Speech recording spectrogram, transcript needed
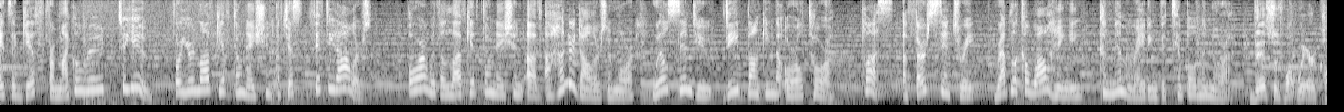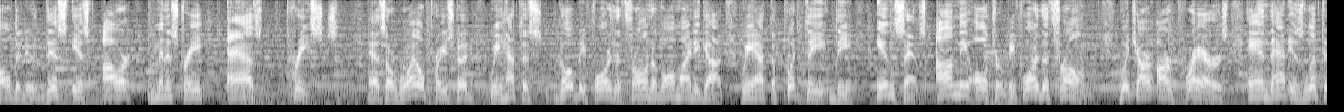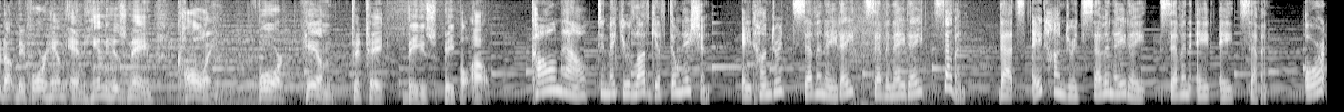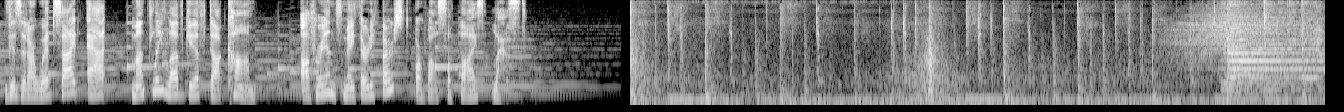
It's a gift from Michael Rood to you for your love gift donation of just $50. Or with a love gift donation of $100 or more, we'll send you Debunking the Oral Torah, plus a first century replica wall hanging commemorating the temple menorah. This is what we are called to do. This is our ministry as priests. As a royal priesthood, we have to go before the throne of Almighty God. We have to put the, the incense on the altar before the throne, which are our prayers, and that is lifted up before Him and in His name, calling for Him to take these people out. Call now to make your love gift donation. 800 788 7887. That's 800 788 7887. Or visit our website at monthlylovegift.com. Offer ends May 31st or while supplies last.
